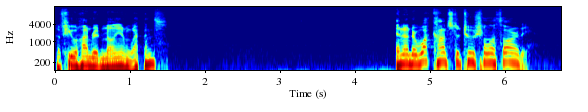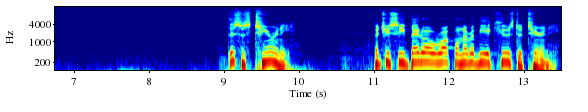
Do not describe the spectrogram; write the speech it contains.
a few hundred million weapons? And under what constitutional authority? This is tyranny. But you see, Beto O'Rourke will never be accused of tyranny.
